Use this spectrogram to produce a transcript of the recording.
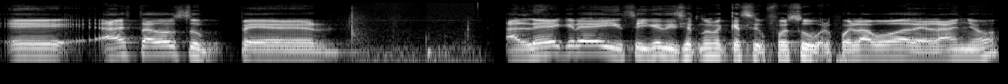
eh, ha estado súper alegre y sigue diciéndome que fue su fue la boda del año.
